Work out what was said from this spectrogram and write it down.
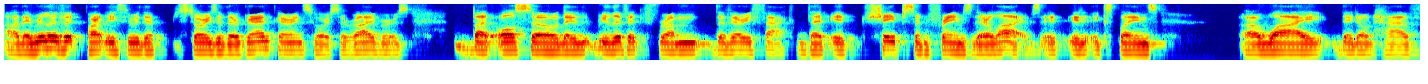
Uh, they relive it partly through the stories of their grandparents who are survivors, but also they relive it from the very fact that it shapes and frames their lives. It, it explains uh, why they don't have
